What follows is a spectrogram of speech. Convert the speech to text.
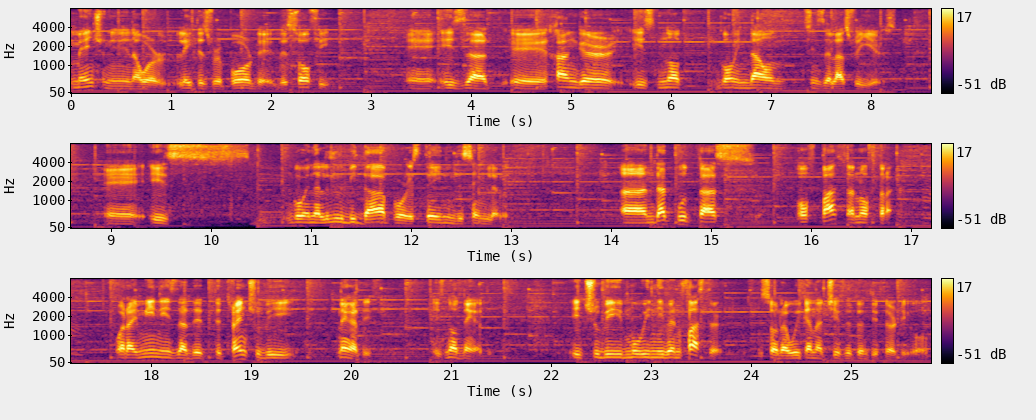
mentioning in our latest report, the, the SOFI, uh, is that uh, hunger is not going down since the last three years. Uh, is going a little bit up or staying in the same level. And that put us off path and off track. What I mean is that the, the trend should be negative. It's not negative. It should be moving even faster so that we can achieve the 2030 goal.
